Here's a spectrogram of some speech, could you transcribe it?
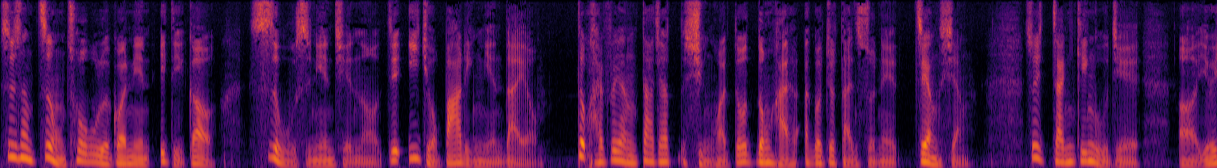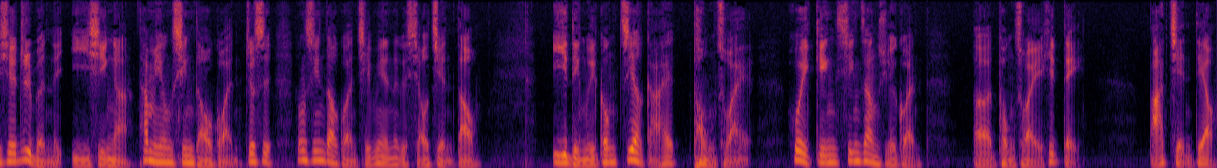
事实上，这种错误的观念一直到四五十年前哦，就一九八零年代哦，都还非常大家循环都都还阿哥就单纯的这样想。所以咱金五节呃，有一些日本的医生啊，他们用心导管，就是用心导管前面那个小剪刀，以领为工，只要把它捧出来，会跟心脏血管呃捧出来，一得把它剪掉。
